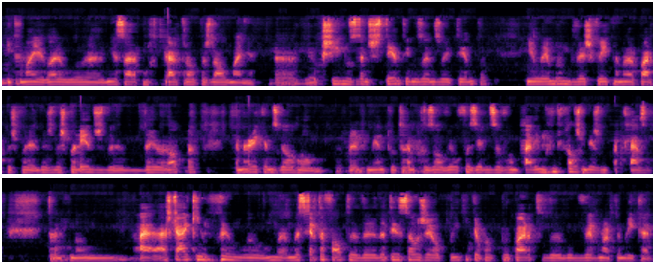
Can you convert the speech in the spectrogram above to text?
e também agora ameaçar com retirar tropas da Alemanha. Eh, eu cresci nos anos 70 e nos anos 80 e lembro-me de ver escrito na maior parte paredes, das paredes de, da Europa Americans go home. Aparentemente o Trump resolveu fazer-lhes a vontade e mandá-los mesmo para casa. Portanto, não, acho que há aqui uma, uma certa falta de, de, atenção geopolítica por parte do, do governo norte-americano.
